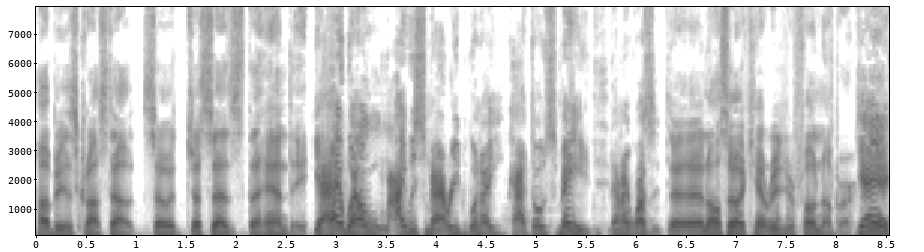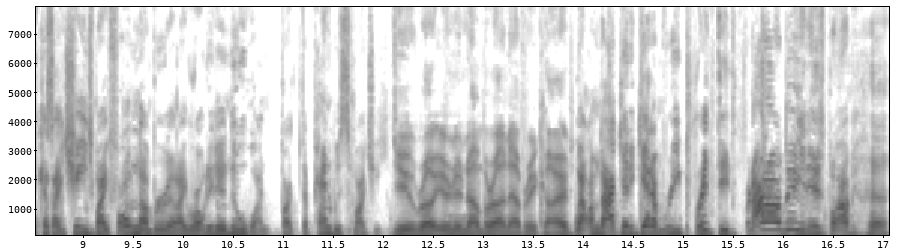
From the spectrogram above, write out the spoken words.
hubby is crossed out, so it just says the handy. Yeah, well, I was married when I had those made. Then I wasn't. Uh, and also, I can't read your phone number. Yeah, because I changed my phone number and I wrote in a new one, but the pen was smudgy. You wrote your new number on every card? Well, I'm not going to get them reprinted, but I don't need is, Bob.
